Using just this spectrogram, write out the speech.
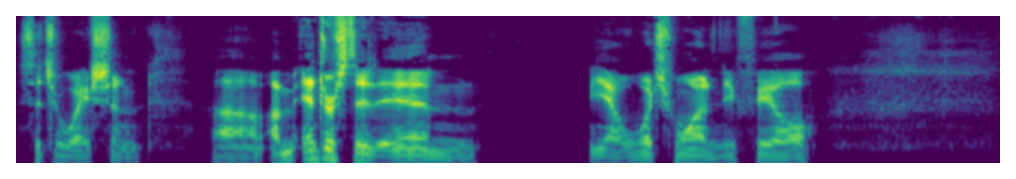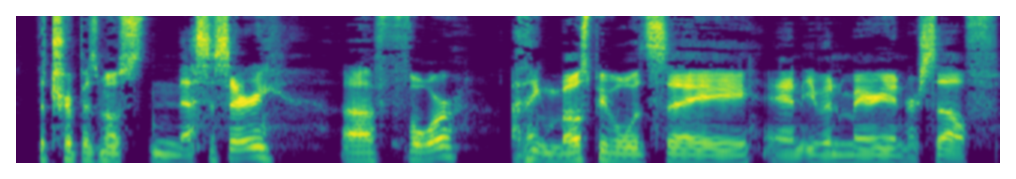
situation. Uh, I'm interested in, you know, which one you feel the trip is most necessary uh, for. I think most people would say, and even Marion herself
